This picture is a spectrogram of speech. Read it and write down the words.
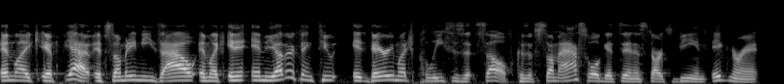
and like if yeah if somebody needs out and like and, and the other thing too it very much polices itself because if some asshole gets in and starts being ignorant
